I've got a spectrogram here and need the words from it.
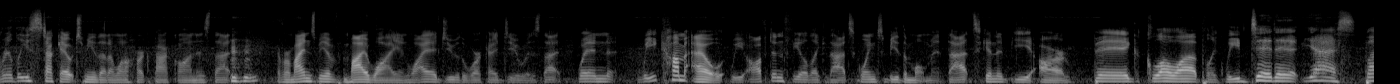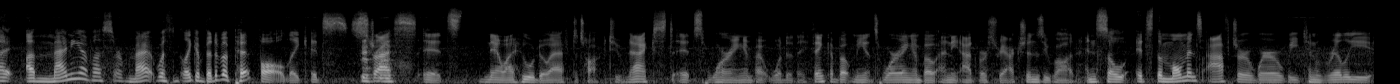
really stuck out to me that I want to hark back on. Is that mm-hmm. it reminds me of my why and why I do the work I do. Is that when we come out, we often feel like that's going to be the moment. That's going to be our big glow up. Like we did it, yes. But uh, many of us are met with like a bit of a pitfall. Like it's mm-hmm. stress. it's now I, who do I have to talk to next? It's worrying about what do they think about me. It's worrying about any adverse reactions you got. And so it's the moments after where we can really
